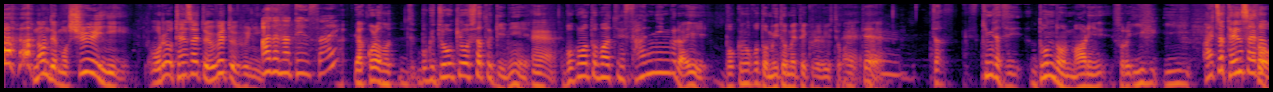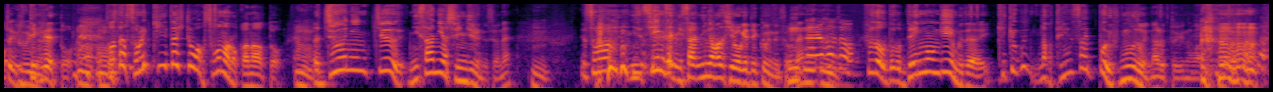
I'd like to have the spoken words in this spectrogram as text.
なんでも周囲に俺を天才と呼べというふうに。あだ名天才？いやこれあの僕上京した時に、ええ、僕の友達に3人ぐらい僕のことを認めてくれる人がいて、ええ、じゃ君たちどんどん周りにそれ言い言いあいつは天才だと言ってくれと、うんうん、そしたらそれ聞いた人はそうなのかなと、うん、10人中23人は信じるんですよね、うんでその信者23人がまた広げていくんですよね。なるほど。そ伝言ゲームで結局なんか天才っぽいムードになるというのが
